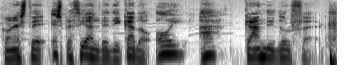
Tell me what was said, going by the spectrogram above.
con este especial dedicado hoy a Candy Dulfer.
